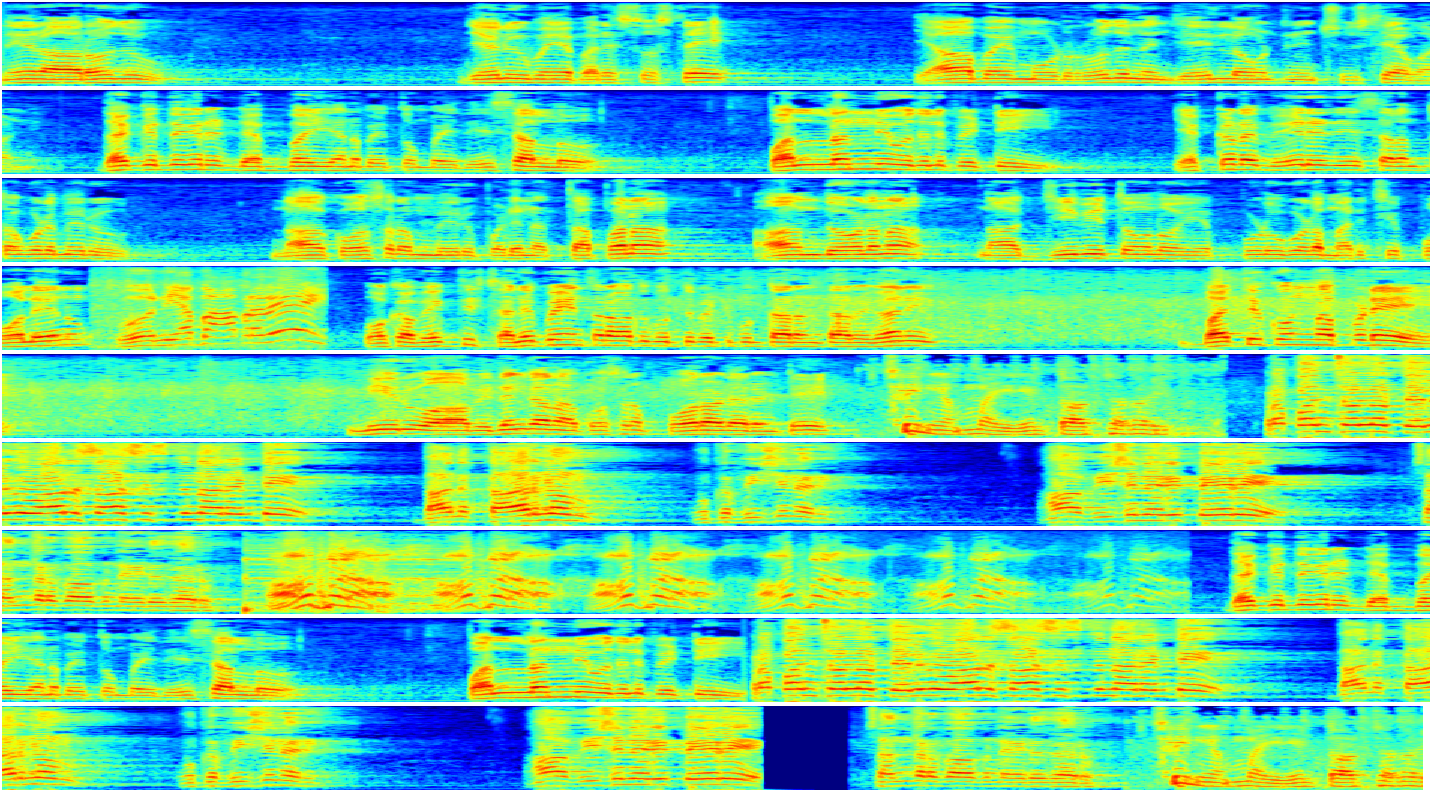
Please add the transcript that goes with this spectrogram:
నేను ఆ రోజు జైలుకు పోయే పరిస్థితి వస్తే యాభై మూడు రోజులు నేను జైల్లో ఉంటే నేను చూసేవాడిని దగ్గర దగ్గర డెబ్బై ఎనభై తొంభై దేశాల్లో పనులన్నీ వదిలిపెట్టి ఎక్కడ వేరే దేశాలంతా కూడా మీరు నా కోసరం మీరు పడిన తపన ఆందోళన నా జీవితంలో ఎప్పుడు కూడా మరిచిపోలేను. ఒక వ్యక్తి చనిపోయిన తర్వాత గుర్తుపెట్టుకుంటారంటారు కానీ బతికున్నప్పుడే మీరు ఆ విధంగా నా కోసం పోరాడారంటే అమ్మాయి ఏం టార్చర్ ప్రపంచంలో తెలుగు వాళ్ళు శాసిస్తున్నారంటే దానికి కారణం ఒక విజనరీ ఆ విజనరీ పేరే చంద్రబాబు నాయుడు గారు. దగ్గర దగ్గర డెబ్బై ఎనభై తొంభై దేశాల్లో పనులన్నీ వదిలిపెట్టి ప్రపంచంలో తెలుగు వాళ్ళు శాసిస్తున్నారంటే దానికి కారణం ఒక విజనరీ ఆ విజనరీ పేరే చంద్రబాబు నాయుడు గారు. అమ్మాయి ఏం టార్చర్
